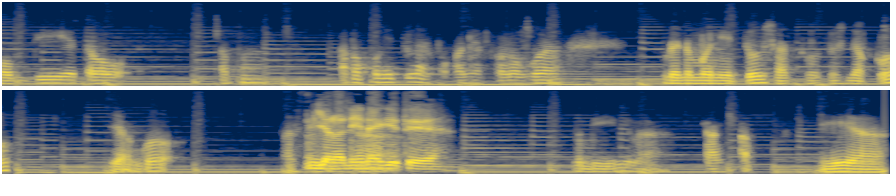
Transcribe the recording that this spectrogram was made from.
hobi atau apa apa pun itulah pokoknya. Kalau gua udah nemuin itu satu terus udah klop ya gua pasti Jalaninnya gitu ya. lebih inilah cakap iya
